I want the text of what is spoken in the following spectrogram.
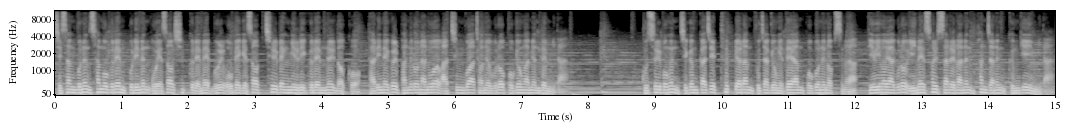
지상부는 3-5g 뿌리는 5에서 10g의 물 500에서 700mg를 넣고 다리넥을 반으로 나누어 아침과 저녁으로 복용하면 됩니다. 구슬봉은 지금까지 특별한 부작용에 대한 보고는 없으나 비위허약으로 인해 설사를 하는 환자는 금기입니다.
